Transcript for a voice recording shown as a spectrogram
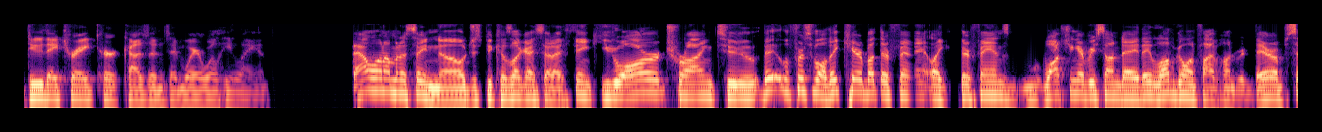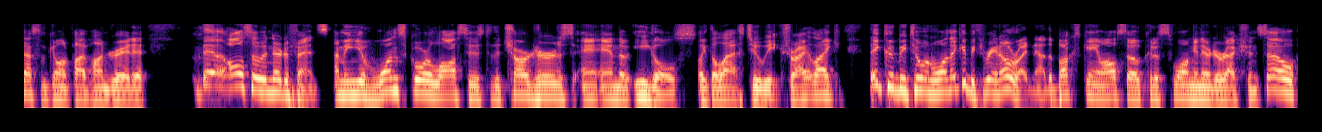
Do they trade Kirk Cousins, and where will he land? That one I'm going to say no, just because, like I said, I think you are trying to. They, first of all, they care about their fan, like their fans watching every Sunday. They love going 500. They're obsessed with going 500. They, also, in their defense, I mean, you have one score losses to the Chargers and, and, the Eagles like the last two weeks, right? Like they could be two and one, they could be three and zero oh right now. The Bucks game also could have swung in their direction. So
